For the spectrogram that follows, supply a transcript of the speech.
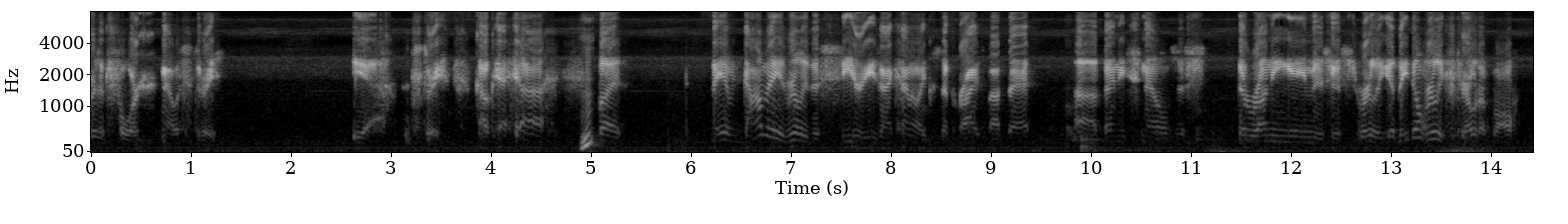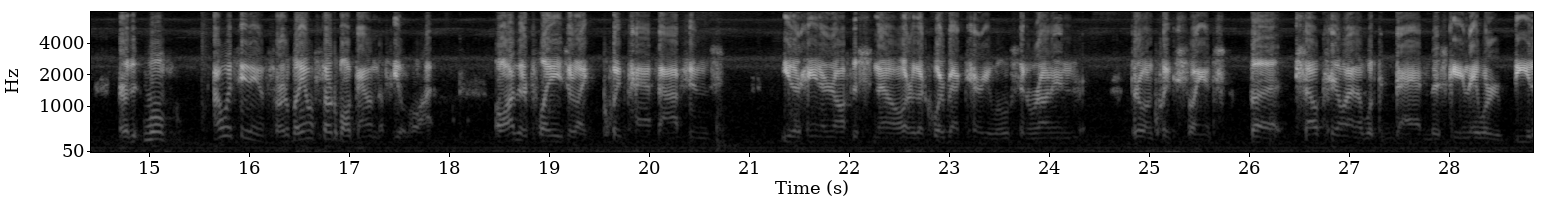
Or is it four? No, it's three. Yeah, it's three. Okay, uh, but they have dominated really the series. I kind of like surprised about that. Uh, Benny Snell just the running game is just really good. They don't really throw the ball, or the, well, I wouldn't say they don't throw the ball. They don't throw the ball down the field a lot. A lot of their plays are like quick pass options, either handing off to Snell or their quarterback Terry Wilson running, throwing quick slants. But South Carolina looked bad in this game. They were beat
